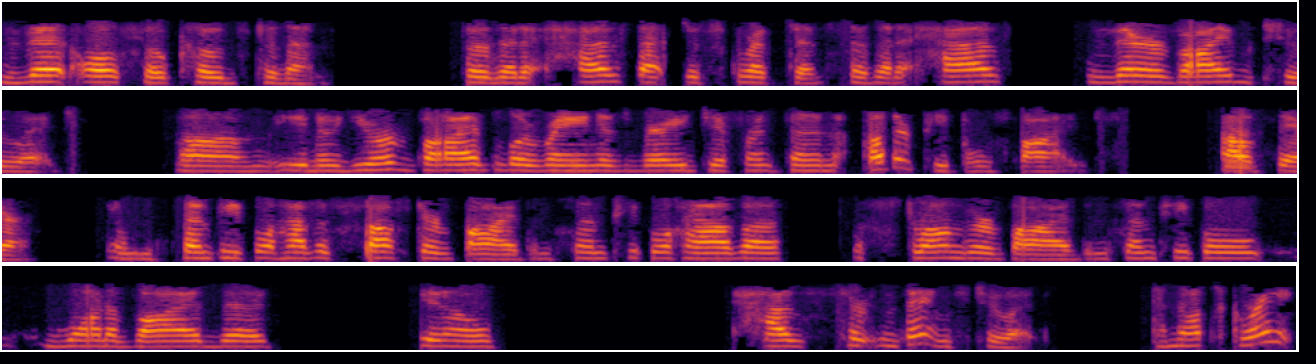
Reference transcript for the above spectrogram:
that also codes to them so that it has that descriptive, so that it has their vibe to it. Um, you know, your vibe, Lorraine, is very different than other people's vibes out there. And some people have a softer vibe, and some people have a, a stronger vibe, and some people want a vibe that, you know, has certain things to it. And that's great,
